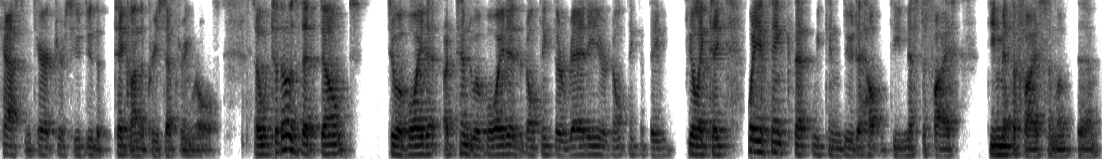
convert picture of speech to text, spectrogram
cast and characters who do the take on the preceptoring roles. So to those that don't to avoid it or tend to avoid it or don't think they're ready or don't think that they feel like take what do you think that we can do to help demystify demythify some of the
